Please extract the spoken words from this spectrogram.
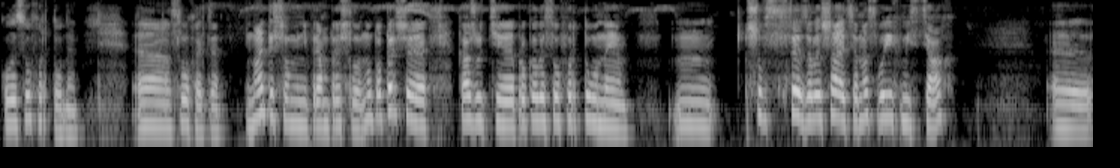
Колесо фортуни. Е, слухайте, знаєте, що мені прямо прийшло? Ну, по-перше, кажуть е, про колесо фортуни, що все залишається на своїх місцях. Е,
